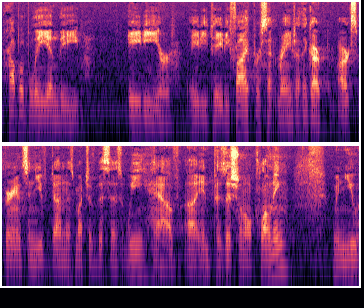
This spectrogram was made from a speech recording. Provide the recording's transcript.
probably in the 80 or 80 to 85 percent range. I think our, our experience, and you've done as much of this as we have uh, in positional cloning, when you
